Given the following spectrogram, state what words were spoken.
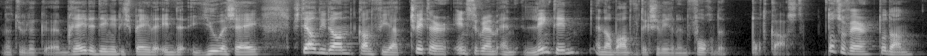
natuurlijk brede dingen die spelen in de USA? Stel die dan, kan via Twitter, Instagram en LinkedIn. En dan beantwoord ik ze weer in een volgende podcast. Tot zover, tot dan.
